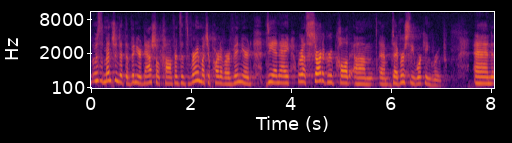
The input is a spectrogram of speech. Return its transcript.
this was mentioned at the Vineyard National Conference. It's very much a part of our Vineyard DNA. We're going to start a group called um, um, Diversity Working Group. And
